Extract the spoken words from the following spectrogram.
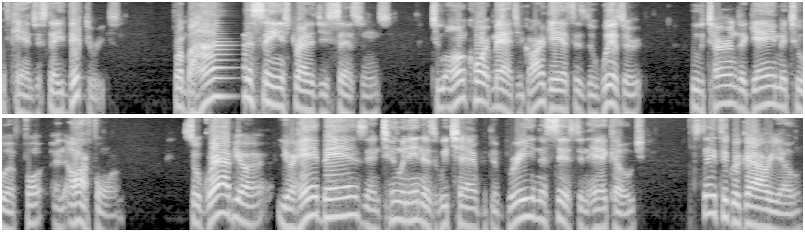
of Kansas State victories. From behind the scenes strategy sessions to on court magic, our guest is the wizard who turned the game into a for, an art form. So grab your, your headbands and tune in as we chat with the brilliant assistant head coach, Staci Gregorio,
